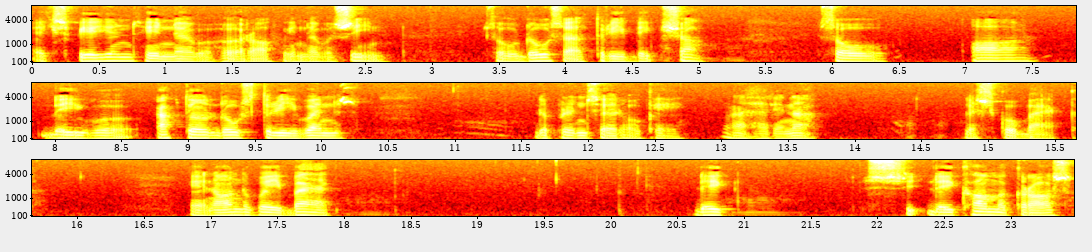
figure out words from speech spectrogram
experienced, he never heard of, he never seen. So those are three big shocks. So all they were after those three events, the prince said, Okay, I had enough. Let's go back. And on the way back, they they come across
